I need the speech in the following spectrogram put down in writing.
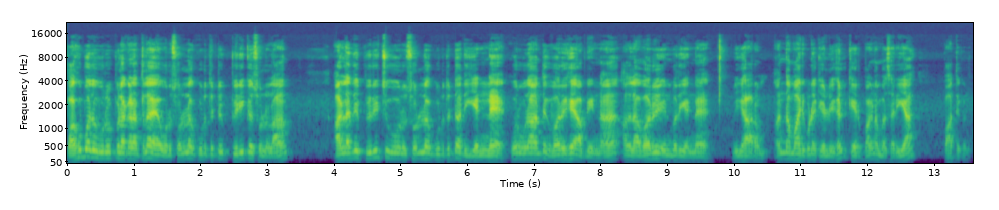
பகுபத உறுப்பிலக்கணத்தில் ஒரு சொல்லை கொடுத்துட்டு பிரிக்க சொல்லலாம். அல்லது பிரித்து ஒரு சொல்லை கொடுத்துட்டு அது என்ன? ஒரு உதாரணத்துக்கு வருக அப்படின்னா அதில் வரு என்பது என்ன? விகாரம். அந்த மாதிரி கூட கேள்விகள் கேட்பாங்க. நம்ம சரியாக பார்த்துக்கணும்.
